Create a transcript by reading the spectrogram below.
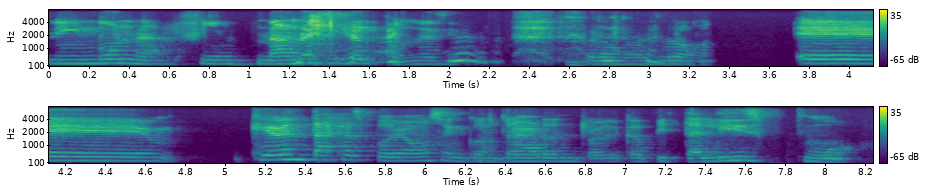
Ninguna, fin. No, no es cierto, no es cierto. Broma, es broma. Eh, ¿Qué ventajas podríamos encontrar dentro del capitalismo?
